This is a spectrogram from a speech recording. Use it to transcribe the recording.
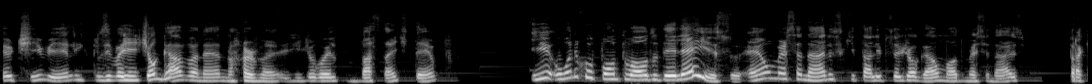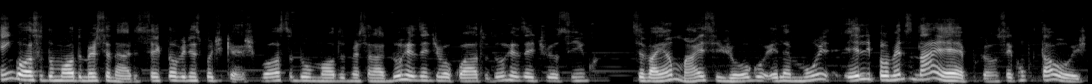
Eu tive ele, inclusive a gente jogava, né, Norma? A gente jogou ele bastante tempo. E o único ponto alto dele é isso. É um Mercenários que tá ali pra você jogar, o um modo Mercenários para quem gosta do modo mercenário, você que tá ouvindo esse podcast, gosta do modo mercenário do Resident Evil 4, do Resident Evil 5, você vai amar esse jogo. Ele é muito. Ele, pelo menos na época, não sei como tá hoje.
